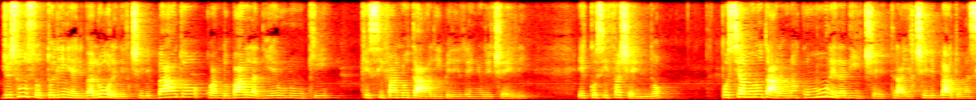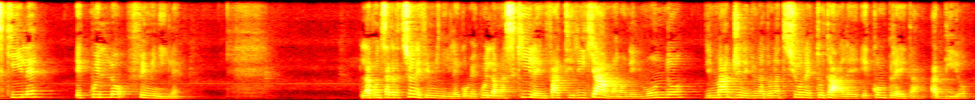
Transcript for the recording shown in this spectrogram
Gesù sottolinea il valore del celibato quando parla di eunuchi che si fanno tali per il regno dei cieli e così facendo possiamo notare una comune radice tra il celibato maschile e quello femminile. La consacrazione femminile come quella maschile infatti richiamano nel mondo l'immagine di una donazione totale e completa a Dio,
